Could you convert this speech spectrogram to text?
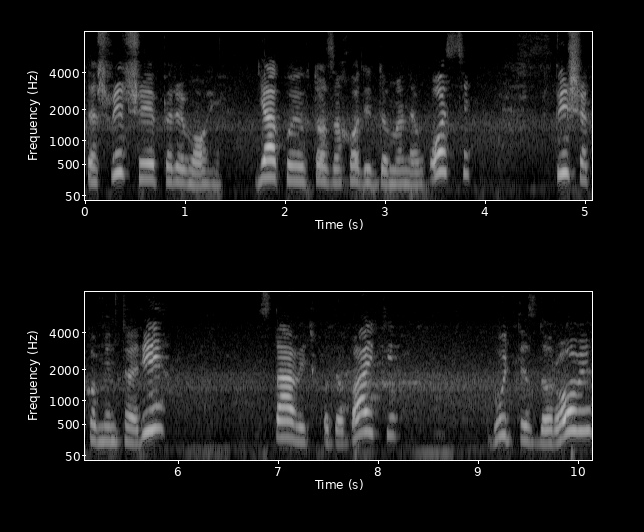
та швидшої перемоги. Дякую, хто заходить до мене в гості, пише коментарі ставіть вподобайки. Будьте здорові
